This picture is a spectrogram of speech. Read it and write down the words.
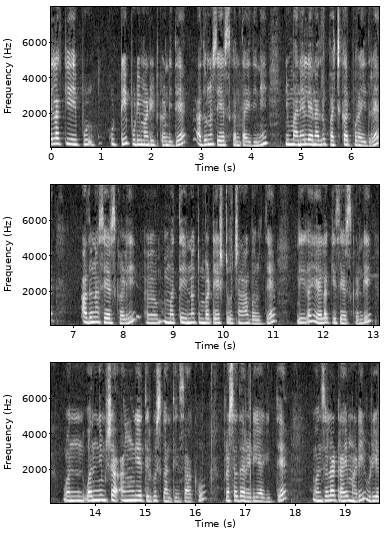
ಏಲಕ್ಕಿ ಪು, ಕುಟ್ಟಿ ಪುಡಿ ಮಾಡಿ ಇಟ್ಕೊಂಡಿದ್ದೆ. ಅದನ್ನು ಸೇರಿಸ್ಕೊತಾ ಇದ್ದೀನಿ. ನಿಮ್ಮ ಮನೇಲಿ ಏನಾದರೂ ಪಚ್ಚ ಕರ್ಪೂರ ಇದ್ದರೆ ಅದನ್ನು ಸೇರಿಸ್ಕೊಳ್ಳಿ. ಮತ್ತು ಇನ್ನೂ ತುಂಬ ಟೇಸ್ಟು ಚೆನ್ನಾಗಿ ಬರುತ್ತೆ. ಈಗ ಏಲಕ್ಕಿ ಸೇರಿಸ್ಕೊಂಡು ಒಂದು ಒಂದು ನಿಮಿಷ ಹಂಗೆ ತಿರ್ಗಿಸ್ಕೊಂತೀನಿ ಸಾಕು. ಪ್ರಸಾದ ರೆಡಿಯಾಗಿತ್ತೆ ಒಂದು ಸಲ ಟ್ರೈ ಮಾಡಿ, ವಿಡಿಯೋ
